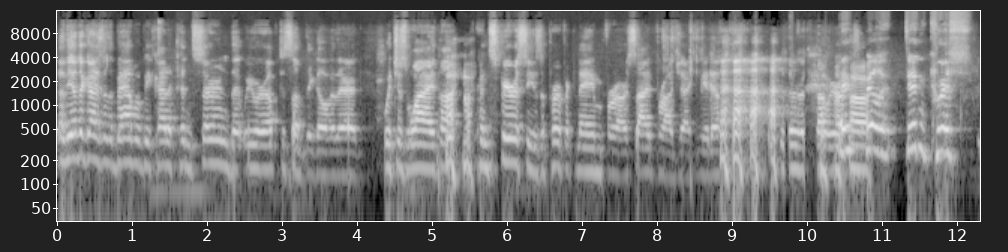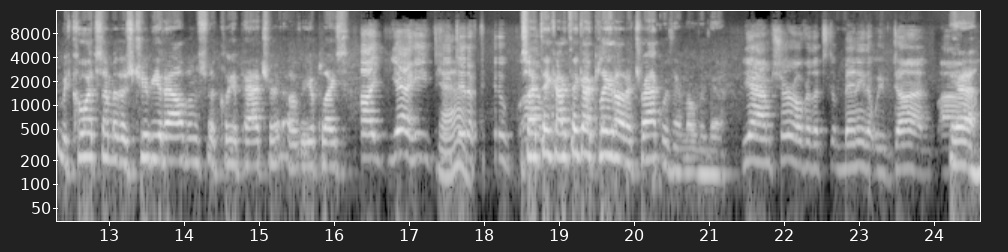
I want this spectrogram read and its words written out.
And the other guys in the band would be kind of concerned that we were up to something over there, which is why I thought conspiracy is a perfect name for our side project. You know, we were- Hey, Uh, Bill, didn't Chris record some of those tribute albums for Cleopatra over your place? uh, yeah, he, he Yeah. did a few. So I um, think I think I played on a track with him over there. yeah, I'm sure over the t- many that we've done. Um, Yeah.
